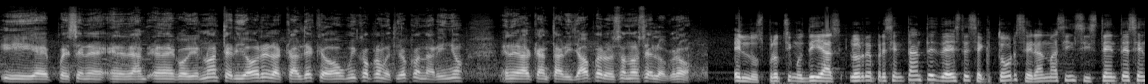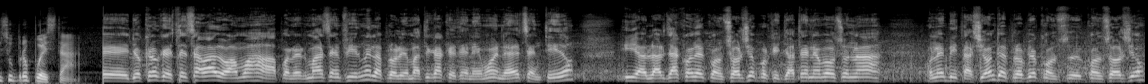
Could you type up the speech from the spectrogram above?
y eh, pues en el, gobierno anterior el alcalde quedó muy comprometido con Nariño en el alcantarillado, pero eso no se logró. En los próximos días, los representantes de este sector serán más insistentes en su propuesta. Eh, yo creo que este sábado vamos a poner más en firme la problemática que tenemos en ese sentido y hablar ya con el consorcio porque ya tenemos una, una invitación del propio consorcio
